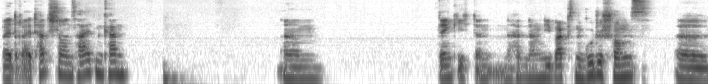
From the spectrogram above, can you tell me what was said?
bei drei Touchdowns halten kann, ähm, denke ich, dann haben die Bucks eine gute Chance, äh,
